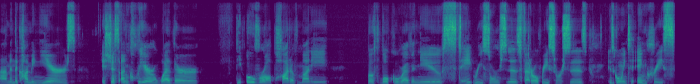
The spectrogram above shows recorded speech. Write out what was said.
um, in the coming years. It's just unclear whether the overall pot of money, both local revenue, state resources, federal resources, is going to increase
